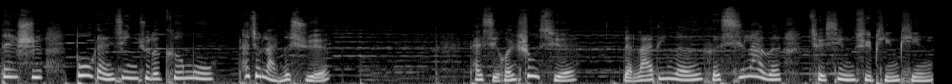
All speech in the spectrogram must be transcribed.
但是不感兴趣的科目，他就懒得学。他喜欢数学，但拉丁文和希腊文却兴趣平平。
